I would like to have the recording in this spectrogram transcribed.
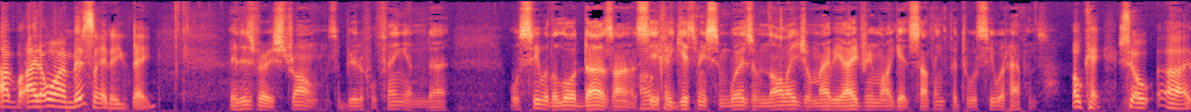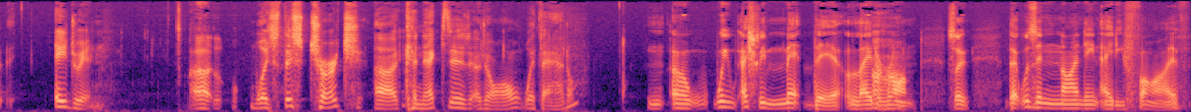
I, don't want to miss anything. It is very strong. It's a beautiful thing, and uh, we'll see what the Lord does. I'll see okay. if He gives me some words of knowledge, or maybe Adrian might get something, but we'll see what happens. Okay, so uh, Adrian, uh, was this church uh, connected at all with Adam? Uh, we actually met there later uh-huh. on. So that was in 1985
